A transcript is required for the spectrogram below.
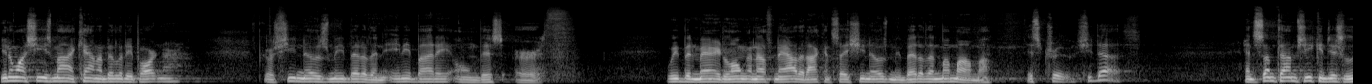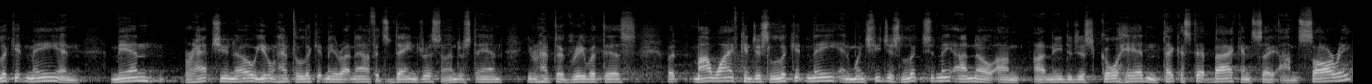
You know why she's my accountability partner? Because she knows me better than anybody on this earth. We've been married long enough now that I can say she knows me better than my mama. It's true, she does. And sometimes she can just look at me, and men, perhaps you know, you don't have to look at me right now if it's dangerous. I understand. You don't have to agree with this. But my wife can just look at me, and when she just looks at me, I know I'm, I need to just go ahead and take a step back and say, I'm sorry.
